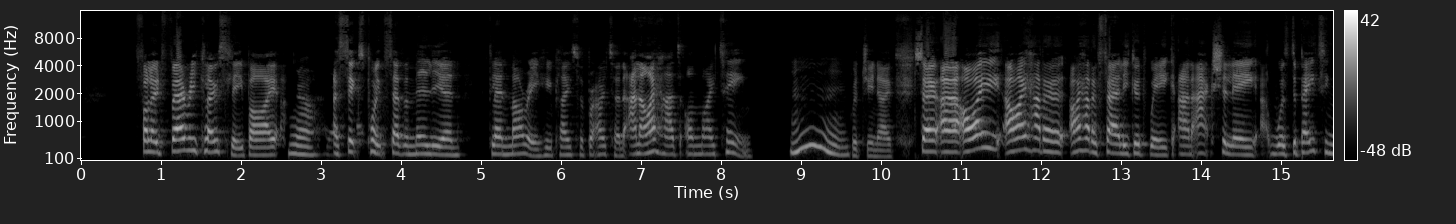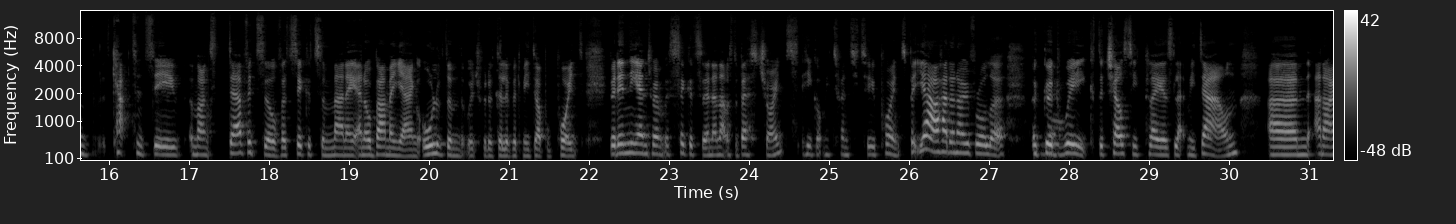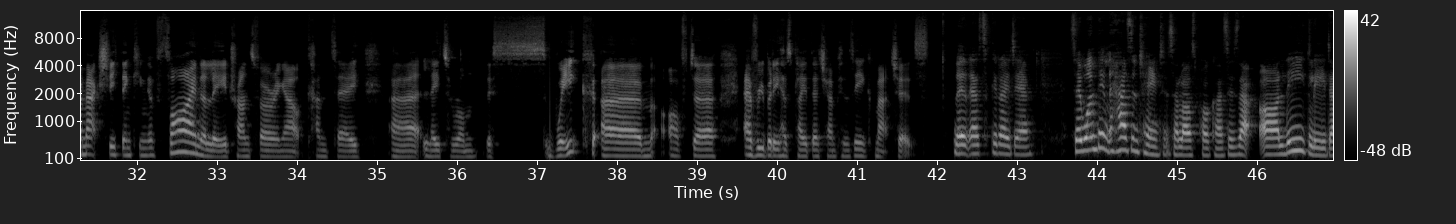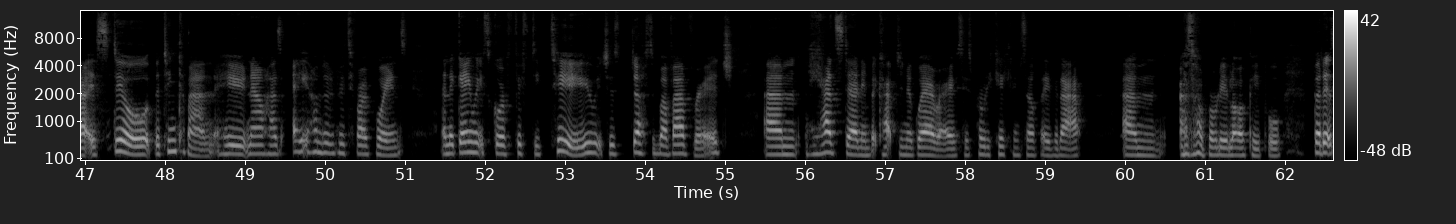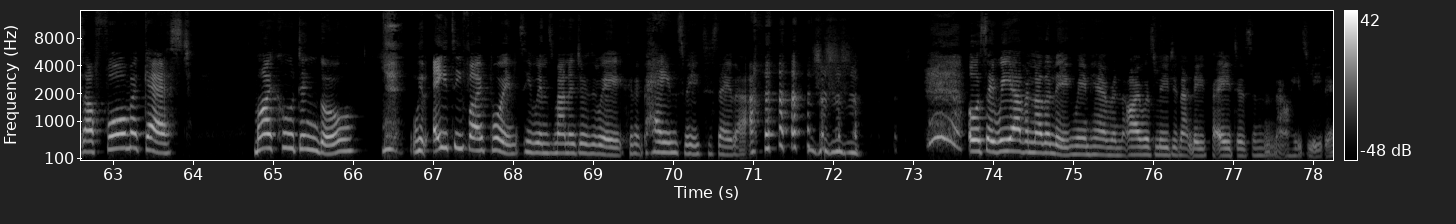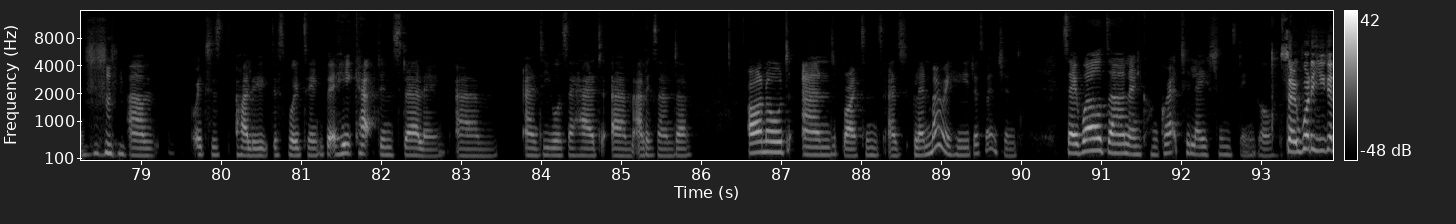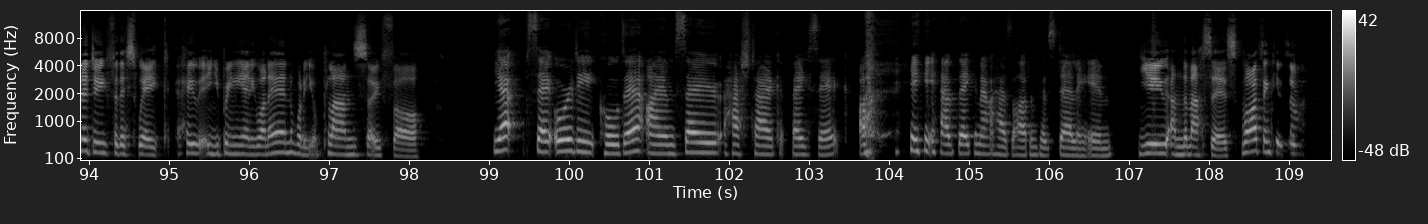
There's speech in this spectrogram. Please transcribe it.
Followed very closely by Yeah. a 6.7 million Glenn Murray who plays for Brighton, and I had on my team. Mm. Would you know? So uh, I I had a I had a fairly good week, and actually was debating captaincy amongst David Silva, Sigurdsson, Mane, and Aubameyang, all of them which would have delivered me double points. But in the end, went with Sigurdsson, and that was the best choice. He got me 22 points. But yeah, I had an overall a, a good week. The Chelsea players let me down, um, and I'm actually thinking of finally transferring out Kante uh, later on this week um, after everybody has played their Champions League matches. That's a good idea. So one thing that hasn't changed since our last podcast is that our league leader is still the Tinkerman, who now has 855 points and a game week score of 52, which is just above average. Um, he had Sterling, but Captain Aguero, so he's probably kicking himself over that, um, as are probably a lot of people. But it's our former guest, Michael Dingle, with 85 points. He wins Manager of the Week, and it pains me to say that. also, we have another league, me and him, and I was leading that league for ages, and now he's leading, um, which is highly disappointing. But he captained Sterling, um, and he also had um, Alexander Arnold and Brighton's as Glenn Murray, who you just mentioned. So well done and congratulations, Dingle. so, what are you going to do for this week? Who are you bringing anyone in? What are your plans so far? Yep, so already called it. I am so hashtag basic. I have taken out Hazard and put Sterling in. You and the masses. Well, I think it's a.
